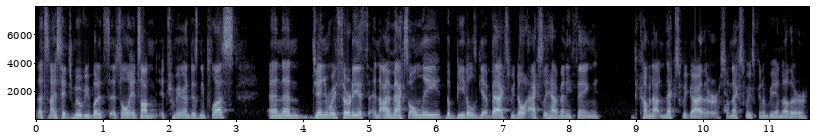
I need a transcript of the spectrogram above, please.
That's an Ice Age movie, but it's it's only it's on it's premiering on Disney Plus, and then January thirtieth and IMAX only. The Beatles get back, so we don't actually have anything coming out next week either. So next week's going to be another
